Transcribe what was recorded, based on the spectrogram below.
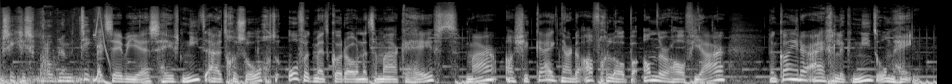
psychische problematiek. Het CBS heeft niet uitgezocht of het met corona te maken heeft, maar als je kijkt naar de afgelopen anderhalf jaar, dan kan je er eigenlijk niet omheen.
